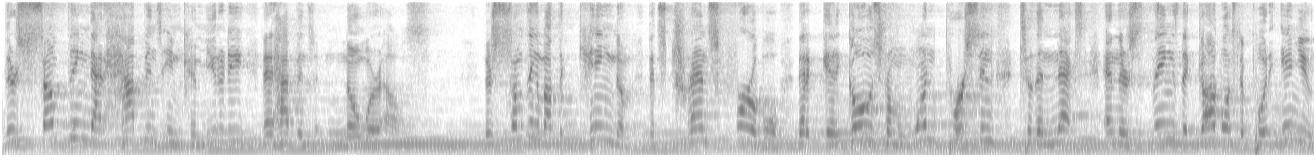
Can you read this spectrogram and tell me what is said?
There's something that happens in community that happens nowhere else. There's something about the kingdom that's transferable, that it goes from one person to the next. And there's things that God wants to put in you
